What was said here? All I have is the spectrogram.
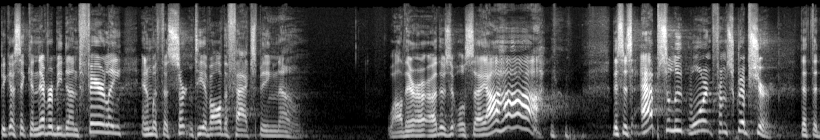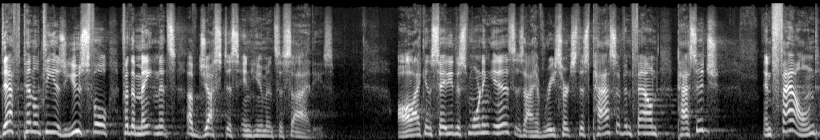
because it can never be done fairly and with the certainty of all the facts being known. While there are others that will say, aha, this is absolute warrant from Scripture that the death penalty is useful for the maintenance of justice in human societies. All I can say to you this morning is, as I have researched this passive and found passage, and found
